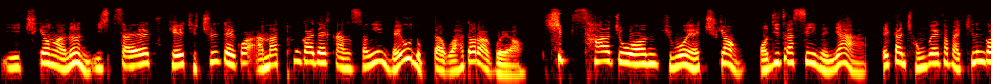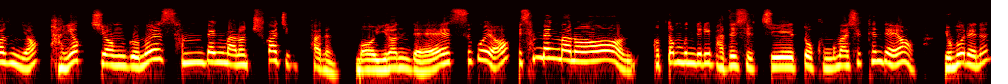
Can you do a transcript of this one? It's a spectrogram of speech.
이 추경안은 24일 국회에 제출되고 아마 통과될 가능성이 매우 높다고 하더라고요. 14 조 원 규모의 추경 어디다 쓰이느냐? 일단 정부에서 밝히는 것은요. 방역 지원금을 300만 원 추가 지급하는 뭐 이런 데 쓰고요. 300만 원 어떤 분들이 받으실지 또 궁금하실 텐데요. 요번에는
